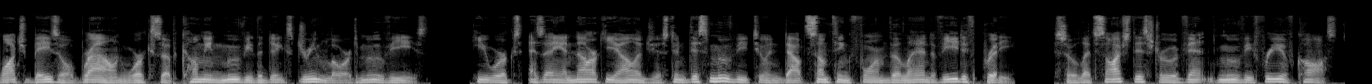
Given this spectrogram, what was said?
Watch Basil Brown works upcoming movie The Dig Streamlord Movies. He works as a, an archaeologist in this movie to endow something from the land of Edith Pretty. So let's watch this true event movie free of cost.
